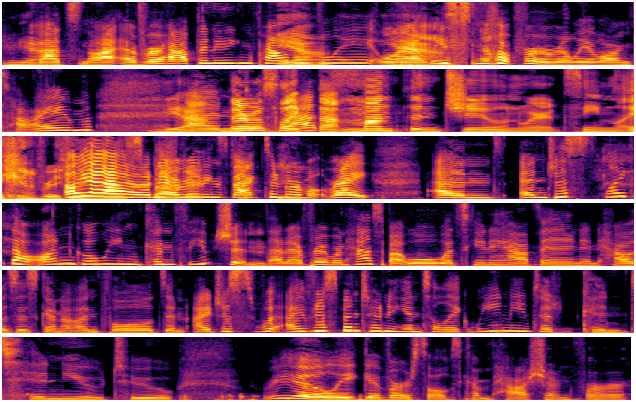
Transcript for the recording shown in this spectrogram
Yeah. that's not ever happening probably or at least not for a really long time yeah. and there was like that month in June where it seemed like everything. oh yeah and everything's back to normal right and and just like the ongoing confusion that everyone has about well what's going to happen and how is this going to unfold? And i just w- i've just been tuning into like we need to continue to really give ourselves compassion for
